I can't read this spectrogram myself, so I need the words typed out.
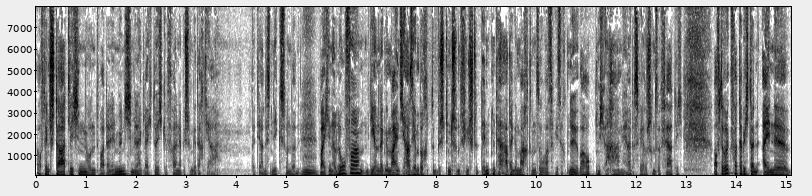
auf den staatlichen und war dann in München, bin dann gleich durchgefallen, habe ich schon gedacht, ja, wird ja alles nix. Und dann mhm. war ich in Hannover, die haben dann gemeint, ja, sie haben doch bestimmt schon viel Studententheater gemacht und sowas. Habe ich gesagt, nö, überhaupt nicht. Aha, ja, das wäre schon so fertig. Auf der Rückfahrt habe ich dann eine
